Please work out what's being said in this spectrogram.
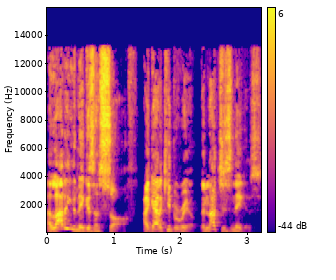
A lot of you niggas are soft. I got to keep it real, and not just niggas,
